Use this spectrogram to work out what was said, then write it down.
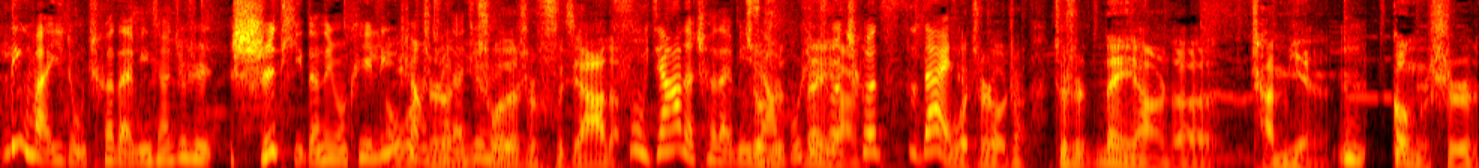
另外一种车载冰箱，就是实体的那种可以拎上去的，你说的是附加的，附加的车载冰箱，不是说车自带的。我知道，我知道，就是那样的产品，嗯，更是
